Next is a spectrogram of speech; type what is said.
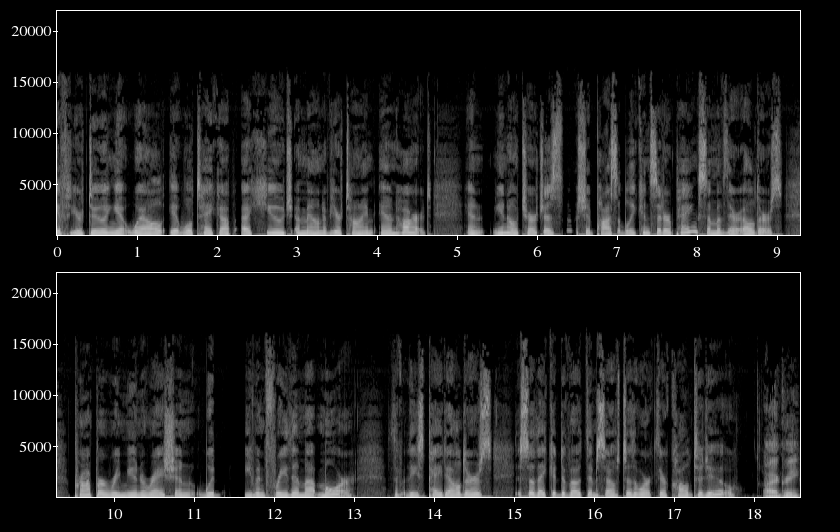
if you're doing it well, it will take up a huge amount of your time and heart. And, you know, churches should possibly consider paying some of their elders. Proper remuneration would even free them up more, these paid elders, so they could devote themselves to the work they're called to do. I agree.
